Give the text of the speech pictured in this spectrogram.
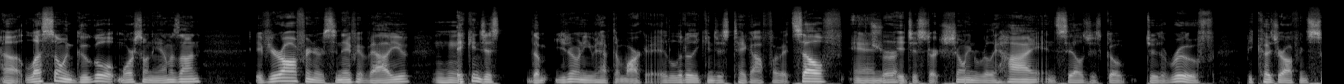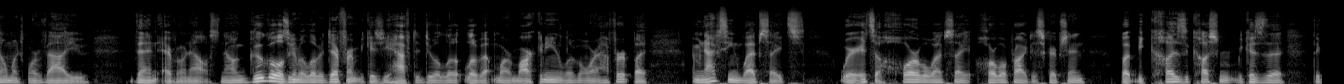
uh, less so in Google, more so in Amazon. If you're offering a significant value, Mm-hmm. it can just the you don't even have to market it. It literally can just take off of itself, and Sure. it just starts showing really high, and sales just go through the roof because you're offering so much more value than everyone else. Now, in Google is going to be a little bit different because you have to do a little, little bit more marketing, a little bit more effort. But I mean, I've seen websites where it's a horrible website, horrible product description, but because the customer, because the, the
